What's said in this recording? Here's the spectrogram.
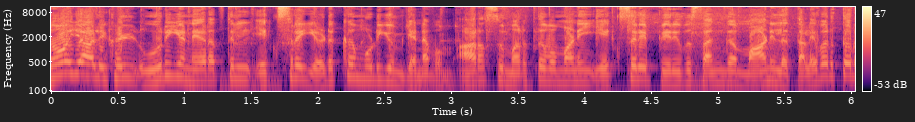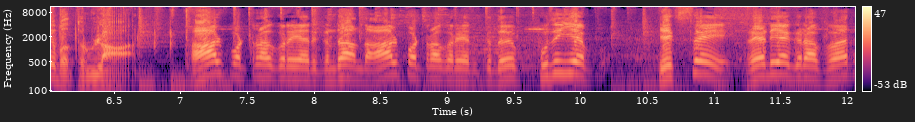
நோயாளிகள் உரிய நேரத்தில் எக்ஸ்ரே எடுக்க முடியும் எனவும் அரசு மருத்துவமனை எக்ஸ்ரே பிரிவு சங்க மாநில தலைவர் தெரிவித்துள்ளார். ஆள் பற்றாக்குறையாக இருக்கின்ற அந்த ஆள் பற்றாக்குறை இருக்குது. புதிய எக்ஸ்ரே ரேடியோகிராஃபர்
